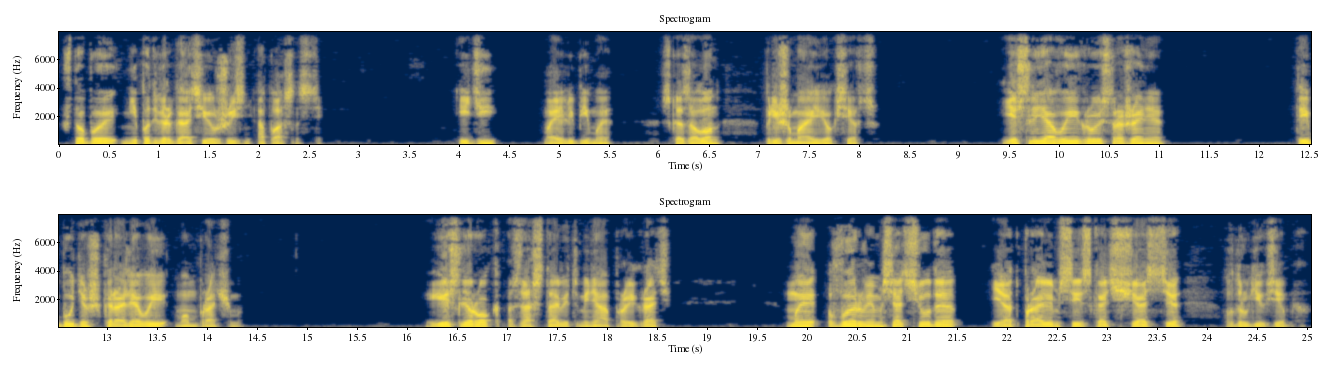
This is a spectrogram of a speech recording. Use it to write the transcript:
чтобы не подвергать ее жизнь опасности. «Иди, моя любимая», — сказал он, прижимая ее к сердцу. «Если я выиграю сражение...» Ты будешь королевой Момпрачема. Если Рок заставит меня проиграть, мы вырвемся отсюда и отправимся искать счастье в других землях.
